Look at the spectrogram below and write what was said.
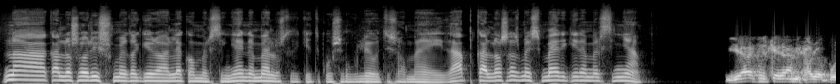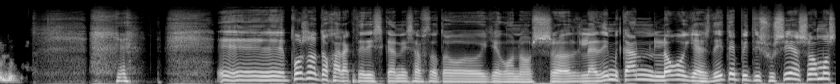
Να καλωσορίσουμε τον κύριο Αλέκο Μερσινιά Είναι μέλος του Διοικητικού Συμβουλίου της ΟΜΕΙΔΑΠ Καλό σας μεσημέρι κύριε Μερσινιά. Γεια σας κυρία Μιχαλοπούλου ε, πώς να το χαρακτηρίσει κανείς αυτό το γεγονός; Δηλαδή με κάνουν λόγο για σδίτε επί της ουσίας όμως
